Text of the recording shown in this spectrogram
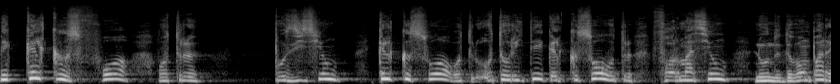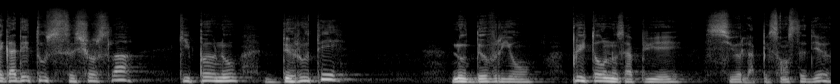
Mais quelle que soit votre position, quelle que soit votre autorité, quelle que soit votre formation, nous ne devons pas regarder toutes ces choses-là qui peut nous dérouter. Nous devrions plutôt nous appuyer sur la puissance de Dieu.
